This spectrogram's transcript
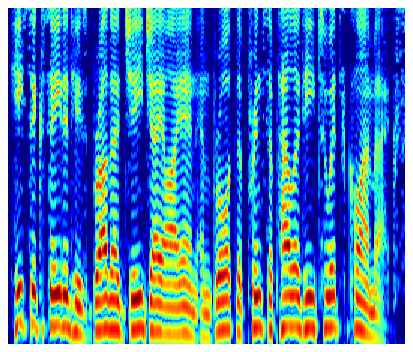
He succeeded his brother Gjin and brought the principality to its climax.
